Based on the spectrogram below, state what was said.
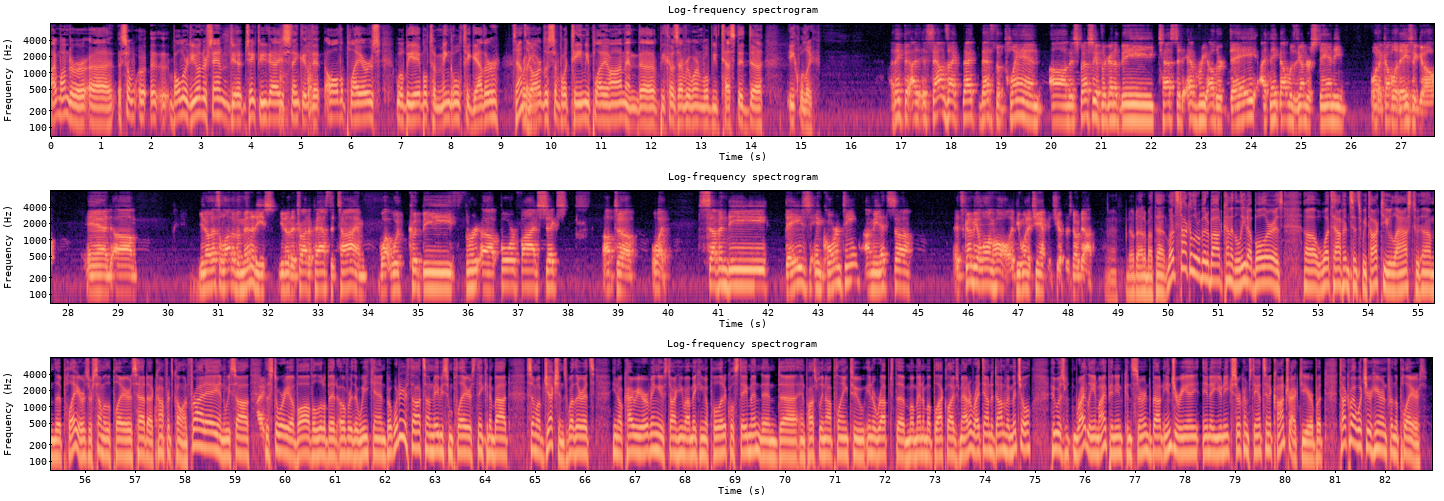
I wonder. Uh, so, uh, uh, Boler, do you understand, do, Jake? Do you guys think that all the players will be able to mingle together? Sounds regardless like of what team you play on, and uh, because everyone will be tested uh, equally. I think that it sounds like that that's the plan, um, especially if they're going to be tested every other day. I think that was the understanding, what a couple of days ago, and um, you know, that's a lot of amenities, you know, to try to pass the time. What would could be three, uh, four, five, six, up to what, 70 days in quarantine? I mean, it's, uh, it's going to be a long haul if you win a championship. There's no doubt. Yeah, no doubt about that. Let's talk a little bit about kind of the lead up Boler as uh, what's happened since we talked to you last. Um, the players, or some of the players, had a conference call on Friday, and we saw the story evolve a little bit over the weekend. But what are your thoughts on maybe some players thinking about some objections? Whether it's you know Kyrie Irving, who's talking about making a political statement and uh, and possibly not playing to interrupt the momentum of Black Lives Matter, right down to Donovan Mitchell, who was rightly, in my opinion, concerned about injury in a unique circumstance in a contract year. But talk about what you're hearing from the players.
